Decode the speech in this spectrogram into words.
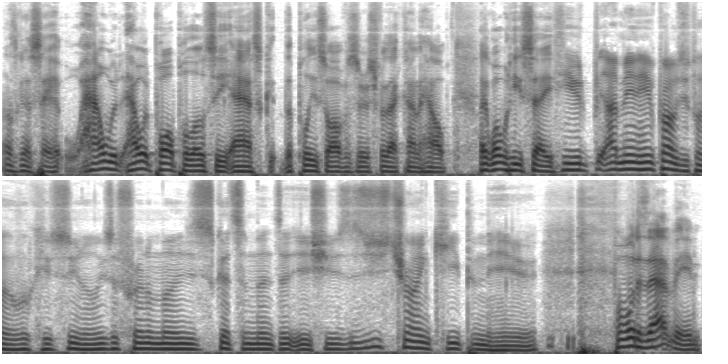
I was gonna say, how would how would Paul Pelosi ask the police officers for that kind of help? Like, what would he say? He would. be- I mean, he'd probably just be like, "Look, he's you know, he's a friend of mine. He's got some mental issues. Let's just try and keep him here. But what does that mean?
